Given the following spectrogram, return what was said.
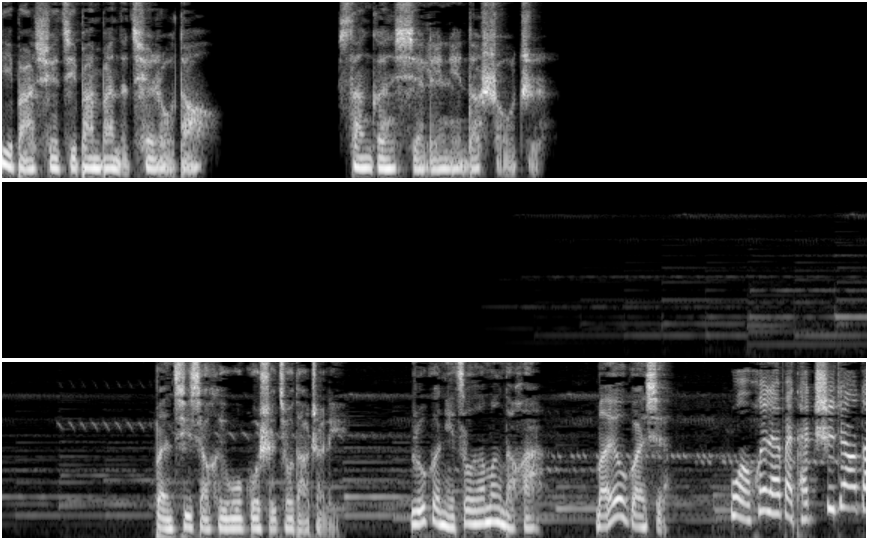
一把血迹斑斑的切肉刀。三根血淋淋的手指。本期小黑屋故事就到这里。如果你做噩梦的话，没有关系，我会来把它吃掉的。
